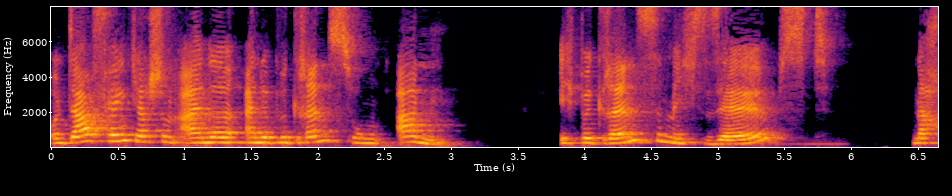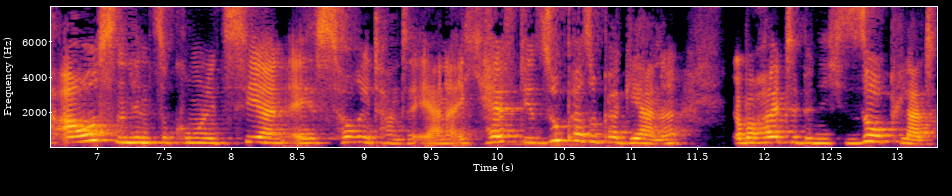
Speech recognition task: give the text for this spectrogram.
Und da fängt ja schon eine, eine Begrenzung an. Ich begrenze mich selbst nach außen hin zu kommunizieren, ey, sorry, Tante Erna, ich helfe dir super, super gerne, aber heute bin ich so platt,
